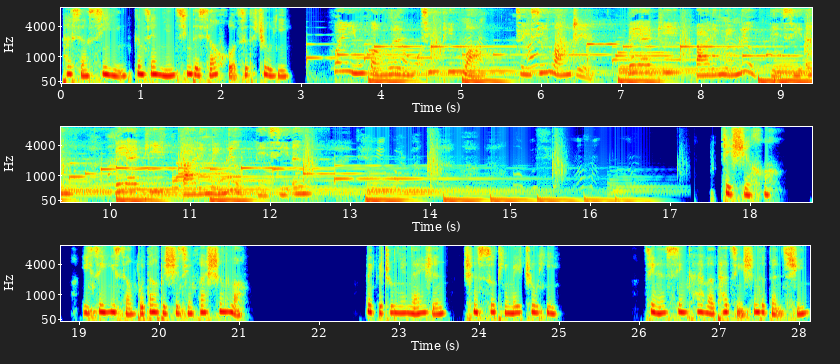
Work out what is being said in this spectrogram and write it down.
他想吸引更加年轻的小伙子的注意。欢迎访问倾听网最新网址：vip 八零零六点 cn，vip 八零零六点 cn。这时候，一件意想不到的事情发生了。那个中年男人趁苏婷没注意，竟然掀开了她紧身的短裙。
